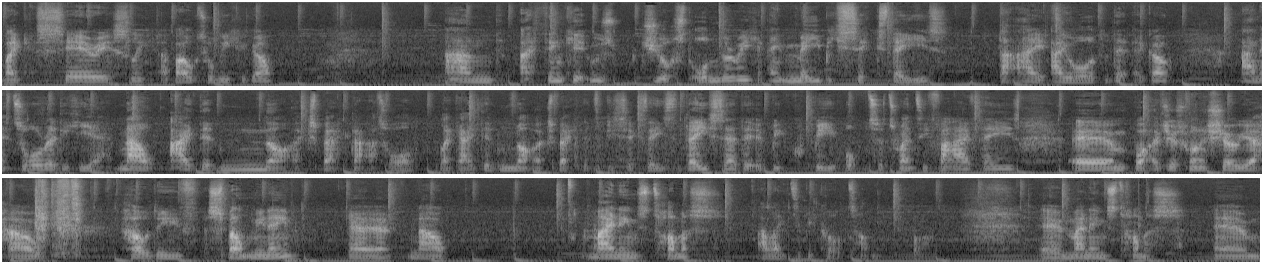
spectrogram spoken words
Like seriously about a week ago and I think it was just under a week, maybe six days that I, I ordered it ago and it's already here. Now I did not expect that at all. Like I did not expect it to be six days. They said it would be, be up to 25 days um, but I just want to show you how how they've spelt my name. Uh, now my name's Thomas. I like to be called Tommy. But, uh, my name's Thomas um,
